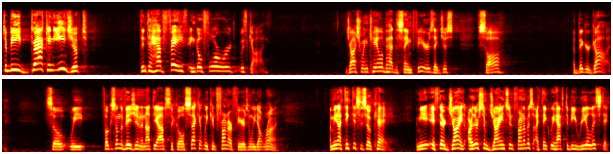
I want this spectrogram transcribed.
to be back in Egypt than to have faith and go forward with God. Joshua and Caleb had the same fears, they just saw a bigger God. So we focus on the vision and not the obstacle. Second, we confront our fears and we don't run. I mean, I think this is okay. I mean, if they're giants, are there some giants in front of us? I think we have to be realistic.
